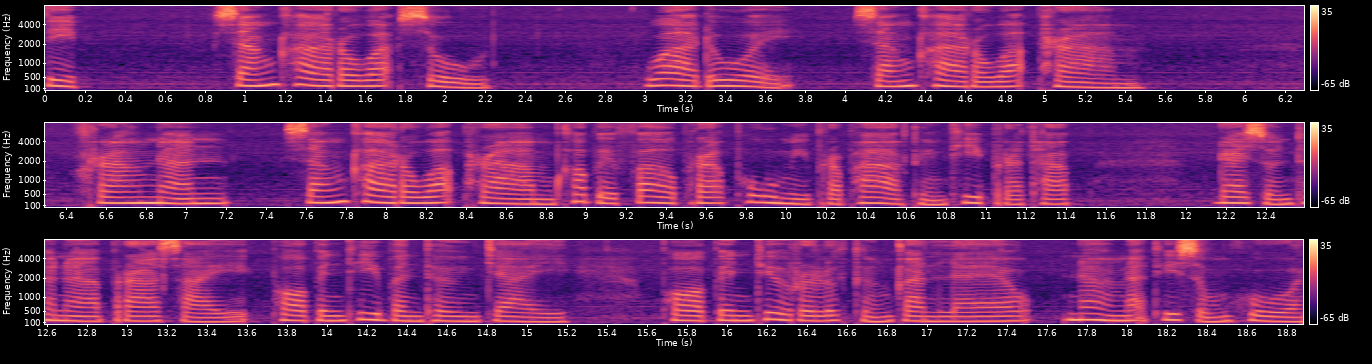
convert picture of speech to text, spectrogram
10. สังคารวะสูตร ว่าด้วย สังคารวะพราหมณ์ ครั้งนั้น สังคารวะพราหมณ์เข้าไปเฝ้าพระผู้มีพระภาคถึงที่ประทับ ได้สนทนาปราศัยพอเป็นที่บันเทิงใจ พอเป็นที่ระลึกถึงกันแล้ว นั่งณที่สมควร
